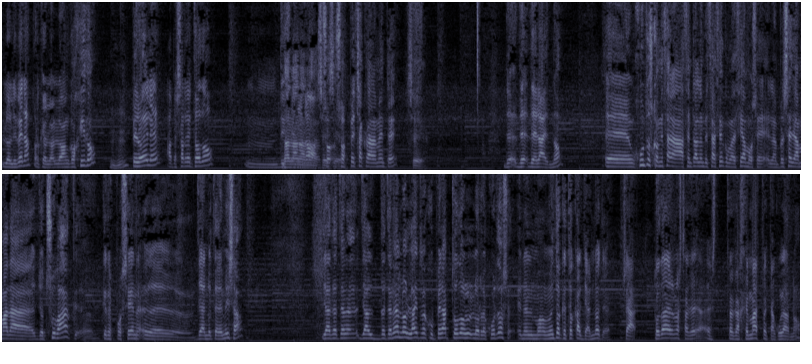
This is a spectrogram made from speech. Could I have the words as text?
lo liberan porque lo, lo han cogido, pero él, a pesar de todo, mm, dice, No, no, no, no, sí, so- sí. sospecha claramente Sí. de, de, de Light, ¿no? Eh, juntos comienzan a centrar la investigación, como decíamos, eh, en la empresa llamada Yotsuba, que- quienes poseen el Note de Misa. Y al, detener- y al detenerlo, Light recupera todos los recuerdos en el momento que toca el Note. O sea, toda era una estratagema espectacular, ¿no?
